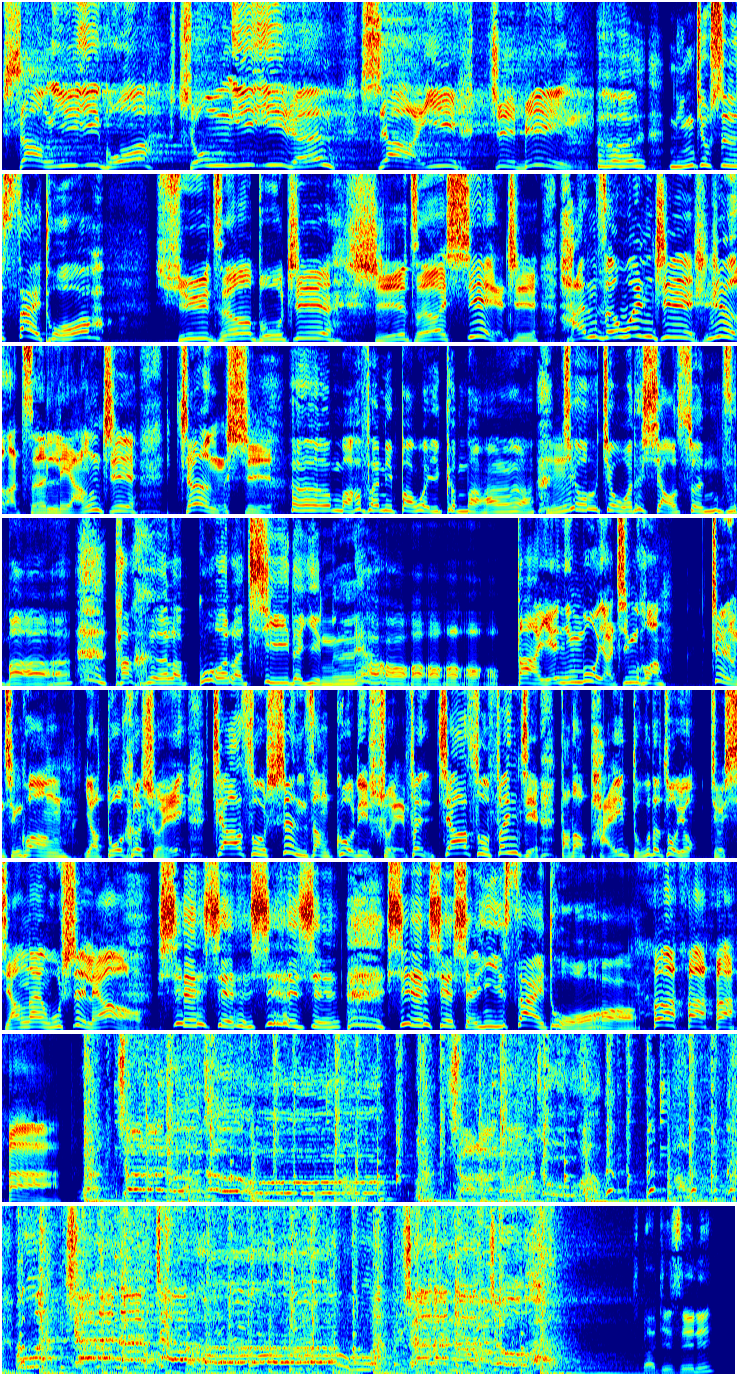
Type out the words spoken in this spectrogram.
上医医国，中医医人，下医治病。呃，您就是赛陀。虚则补之，实则泻之，寒则温之，热则凉之，正是。呃，麻烦你帮我一个忙啊，救救我的小孙子吧，他喝了过了期的饮料。大爷，您莫要惊慌。这种情况要多喝水，加速肾脏过滤水分，加速分解，达到排毒的作用，就相安无事了。谢谢谢谢谢谢神医赛陀。哈哈哈哈。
